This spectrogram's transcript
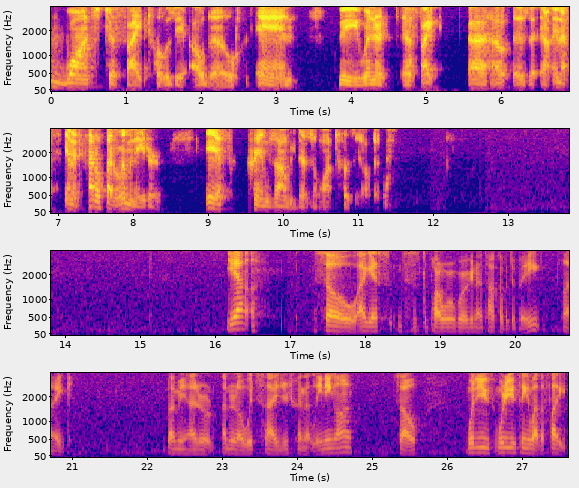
wants to fight Jose Aldo, and the winner uh, fight uh, is in a in a title fight eliminator if Korean Zombie doesn't want Jose Aldo. Yeah, So I guess this is the part where we're gonna talk about debate. Like, I mean, I don't, I don't know which side you're kind of leaning on. So, what do you, what do you think about the fight?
